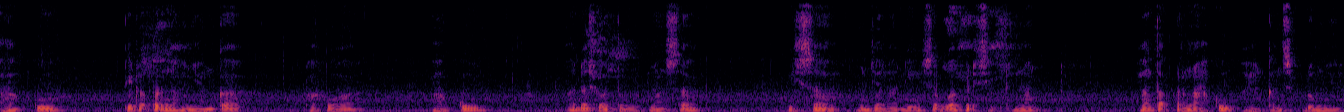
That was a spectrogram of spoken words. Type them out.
Aku tidak pernah menyangka bahwa aku pada suatu masa bisa menjalani sebuah kedisiplinan yang tak pernah aku bayangkan sebelumnya.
